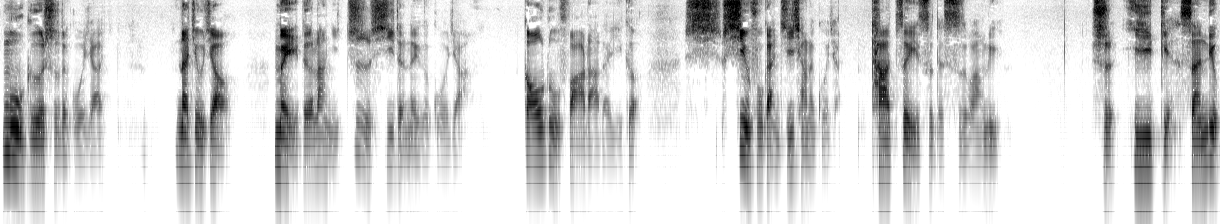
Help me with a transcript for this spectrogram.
牧歌式的国家，那就叫美得让你窒息的那个国家，高度发达的一个幸福感极强的国家。它这一次的死亡率。是一点三六，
